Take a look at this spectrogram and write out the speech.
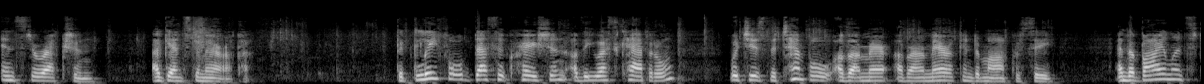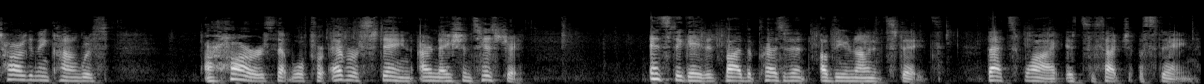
insurrection against America. The gleeful desecration of the U.S. Capitol, which is the temple of our, of our American democracy, and the violence targeting Congress are horrors that will forever stain our nation's history, instigated by the President of the United States. That's why it's such a stain.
